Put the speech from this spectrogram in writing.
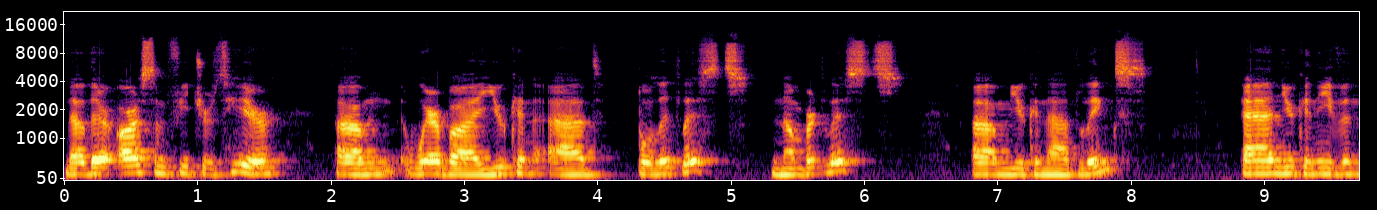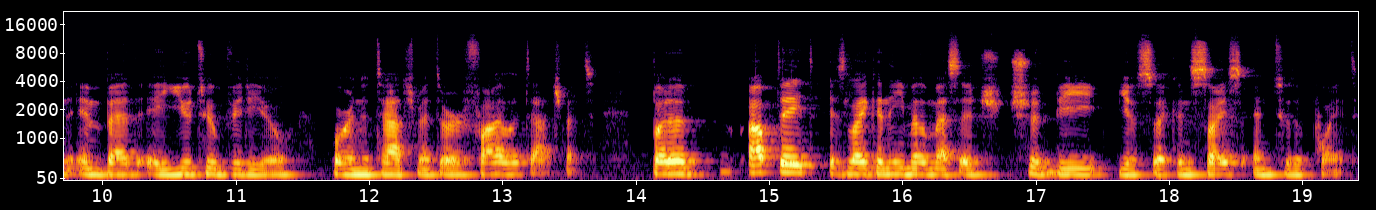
Now, there are some features here um, whereby you can add bullet lists, numbered lists, um, you can add links, and you can even embed a YouTube video or an attachment or a file attachment. But an update is like an email message, should be just uh, concise and to the point.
